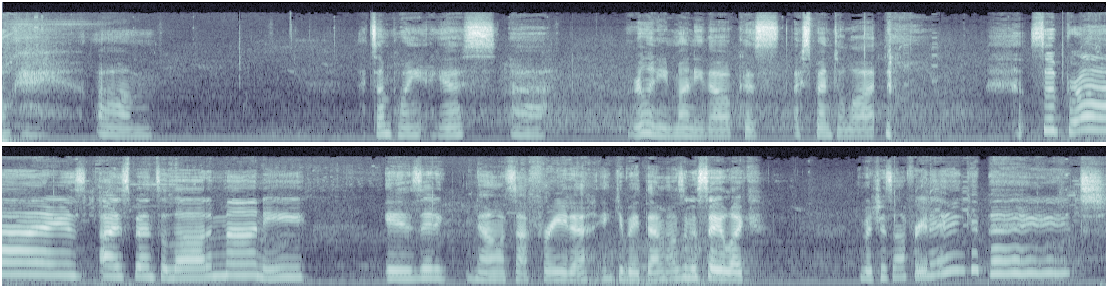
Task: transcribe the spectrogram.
Okay. Um... At some point, I guess. Uh... I really need money, though, because I spent a lot. Surprise! I spent a lot of money. Is it... No, it's not free to incubate them. I was to say, like... I bet it's not free to incubate.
